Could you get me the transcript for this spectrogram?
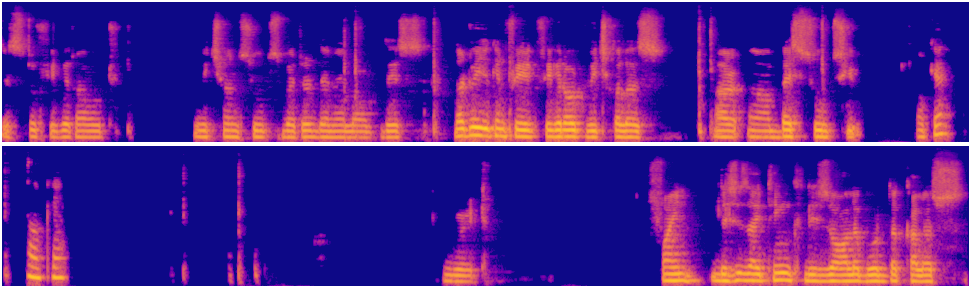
just to figure out which one suits better then i lock this. That way you can fi- figure out which colors are uh, best suits you okay? Okay. great. Fine. This is i think this is all about the colors.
